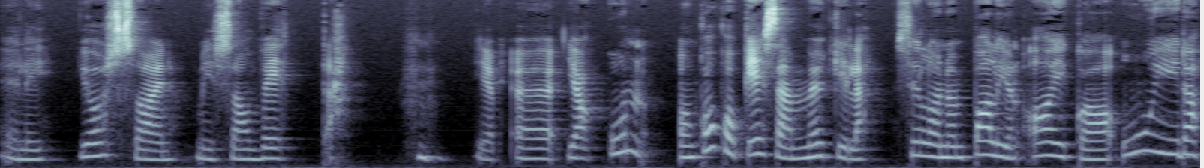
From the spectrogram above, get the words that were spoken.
Eli jossain, missä on vettä. Jep. Ja kun on koko kesän mökillä, silloin on paljon aikaa uida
